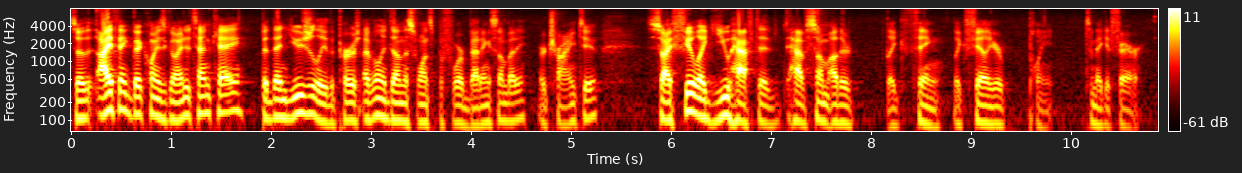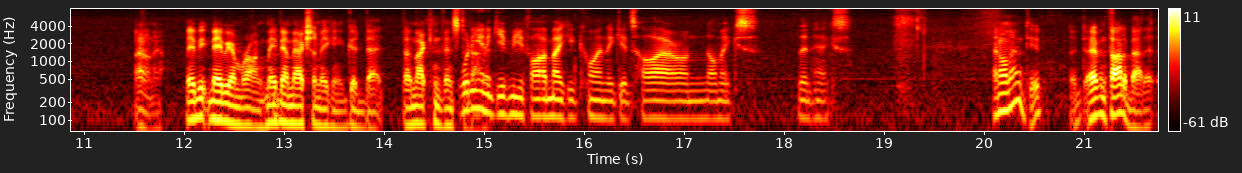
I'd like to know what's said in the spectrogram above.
So I think Bitcoin is going to 10k, but then usually the person I've only done this once before betting somebody or trying to. So I feel like you have to have some other like thing, like failure point to make it fair. I don't know. Maybe maybe I'm wrong. Maybe I'm actually making a good bet. But I'm not convinced What are you going to give me if I make a coin that gets higher on Nomics than Hex? I don't know, dude. I, haven't thought about it.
